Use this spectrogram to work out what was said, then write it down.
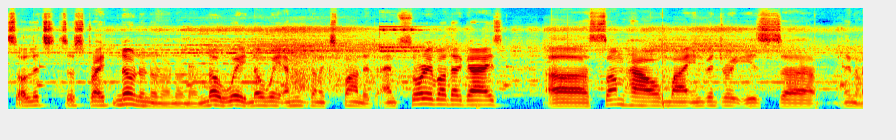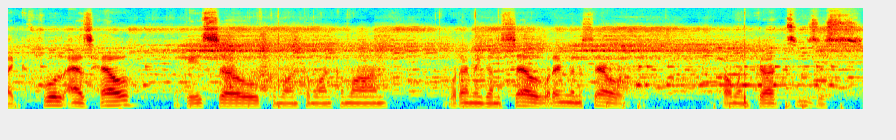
So let's just try. No, no, no, no, no, no. No way, no way. I'm not to expand it. I'm sorry about that, guys. Uh, somehow my inventory is, uh, you know, like full as hell okay so come on come on come on what am I gonna sell what am I gonna sell oh my god Jesus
